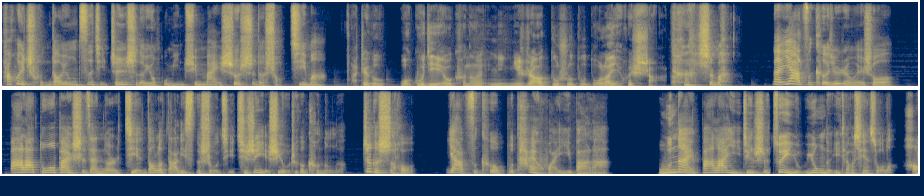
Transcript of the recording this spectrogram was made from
他会蠢到用自己真实的用户名去卖涉事的手机吗？这个我估计也有可能，你你知道读书读多了也会傻的。是吗？那亚兹克就认为说，巴拉多半是在哪儿捡到了达利斯的手机，其实也是有这个可能的。这个时候，亚兹克不太怀疑巴拉，无奈巴拉已经是最有用的一条线索了，好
